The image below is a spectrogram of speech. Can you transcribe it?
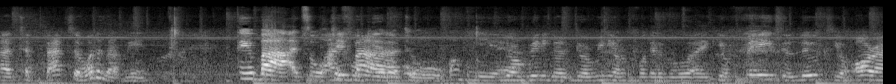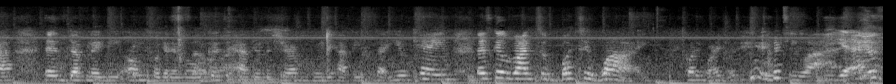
Uh, Tabato, what does that mean? Tebato, unforgettable. Tebato. Oh, Yeah. You're really good. You're really unforgettable. Like your face, your looks, your aura is definitely unforgettable. so good to have you on the show. I'm really happy that you came. Let's go back to Butty Y. Got it right. Tiwa. yes.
